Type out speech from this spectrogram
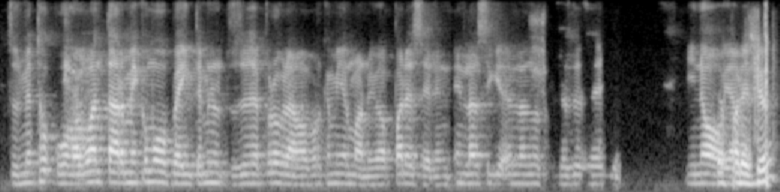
entonces me tocó aguantarme como 20 minutos de ese programa porque mi hermano iba a aparecer en, en las, en las noticias de ese día. Y no, ¿Te obviamente, pareció?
